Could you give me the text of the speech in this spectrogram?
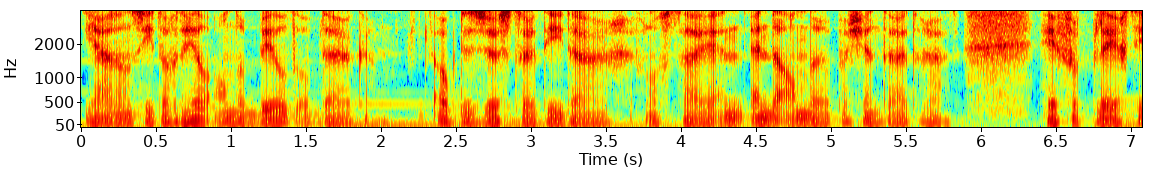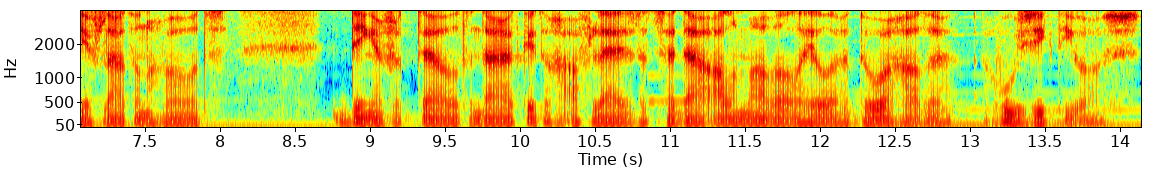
ja, dan zie je toch een heel ander beeld opduiken. Ook de zuster die daar van Ostaaien en, en de andere patiënten uiteraard heeft verpleegd, die heeft later nog wel wat dingen verteld. En daaruit kun je toch afleiden dat zij daar allemaal wel heel erg door hadden hoe ziek die was.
